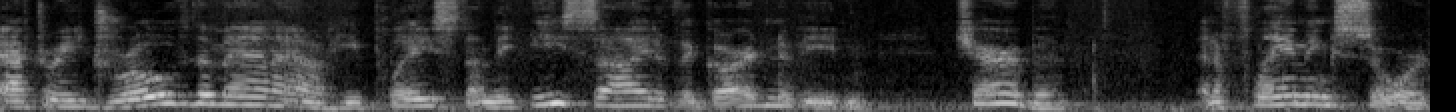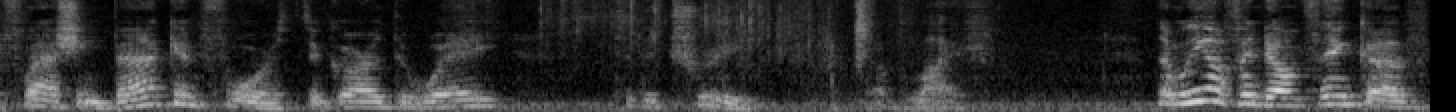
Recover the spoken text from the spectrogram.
After he drove the man out, he placed on the east side of the Garden of Eden cherubim and a flaming sword flashing back and forth to guard the way to the tree of life. Now, we often don't think of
